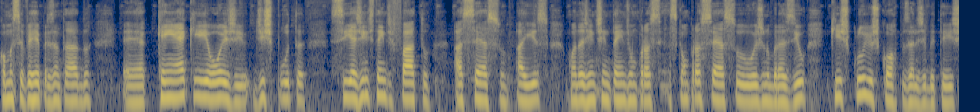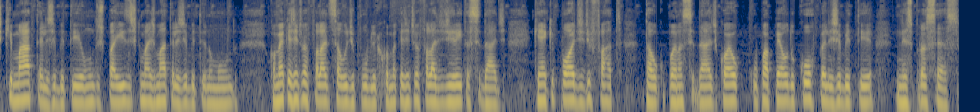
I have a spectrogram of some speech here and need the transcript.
como se vê representado, é, quem é que hoje disputa se a gente tem de fato acesso a isso, quando a gente entende um processo que é um processo hoje no Brasil que exclui os corpos LGBTs, que mata LGBT, um dos países que mais mata LGBT no mundo. Como é que a gente vai falar de saúde pública? Como é que a gente vai falar de direito à cidade? Quem é que pode, de fato, estar tá ocupando a cidade? Qual é o, o papel do corpo LGBT nesse processo?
